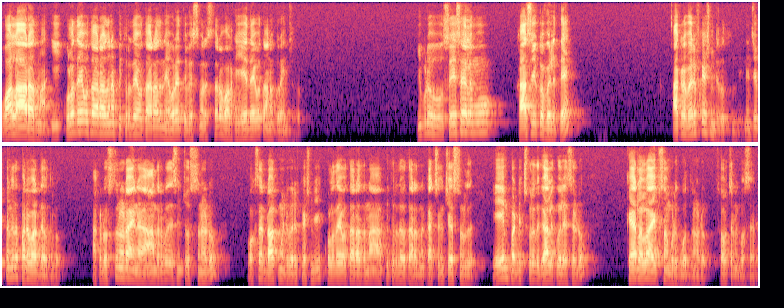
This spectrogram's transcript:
వాళ్ళ ఆరాధన. ఈ కులదేవత ఆరాధన పితృదేవత ఆరాధన ఎవరైతే విస్మరిస్తారో వాళ్ళకి ఏ దేవత అనుగ్రహించదు. ఇప్పుడు శ్రీశైలము కాశీకు వెళితే అక్కడ వెరిఫికేషన్ జరుగుతుంది. నేను చెప్పాను కదా పరివార దేవతలు. అక్కడ వస్తున్నాడు ఆయన ఆంధ్రప్రదేశ్ నుంచి వస్తున్నాడు. ఒకసారి డాక్యుమెంట్ వెరిఫికేషన్ చేసి కులదేవత ఆరాధన పితృదేవత ఆరాధన ఖచ్చితంగా చేస్తున్నాడు. ఏం పట్టించుకోలేదు గాలి కోలేశాడు. కేరళలో ఐపస్వామి గుడికి పోతున్నాడు సంవత్సరానికి ఒకసారి.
